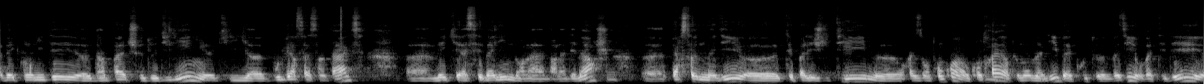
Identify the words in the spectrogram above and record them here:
avec mon idée d'un patch de 10 lignes qui bouleverse la syntaxe, mais qui est assez maligne dans la, dans la démarche. personne m'a dit t'es pas légitime, reste dans ton coin. Au contraire, tout le monde m'a dit bah, écoute, vas-y, on va t'aider,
